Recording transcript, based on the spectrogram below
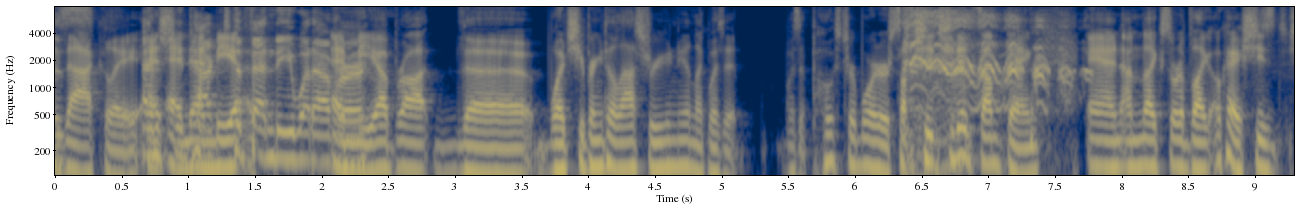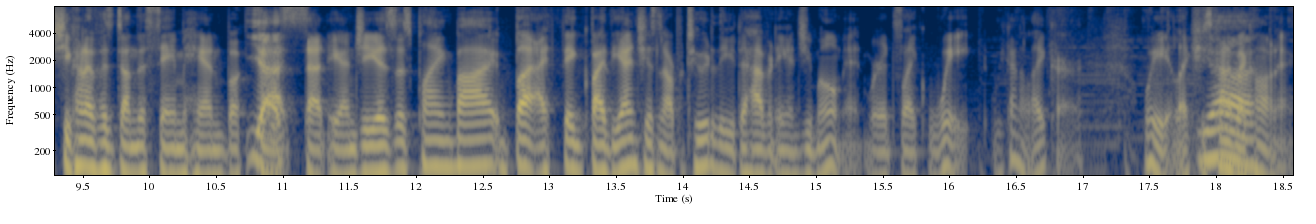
exactly and she packed the Fendi whatever. and Mia brought the what'd she bring to the last reunion like was it was it poster board or something she, she did something. And I'm like sort of like okay she's she kind of has done the same handbook Yes. that that Angie is is playing by. But I think by the end she has an opportunity to have an Angie moment where it's like wait we kind of like her. Wait like she's kind of iconic.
